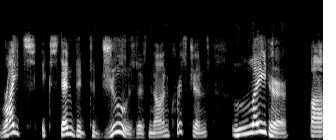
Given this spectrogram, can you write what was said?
rights extended to Jews as non Christians later uh,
